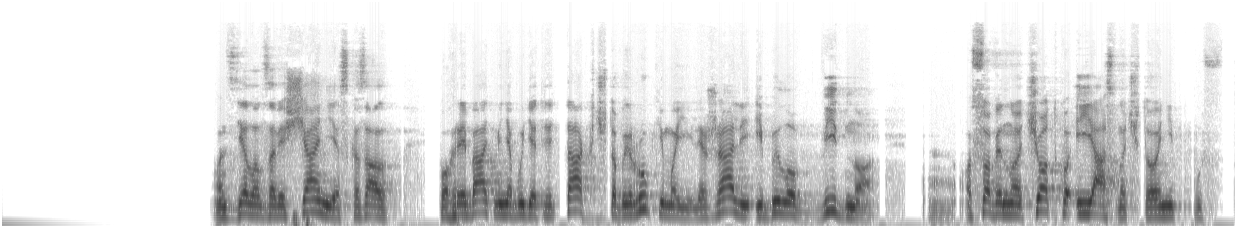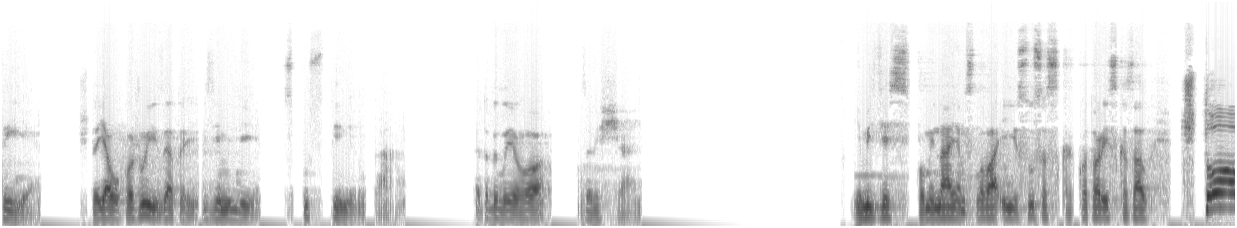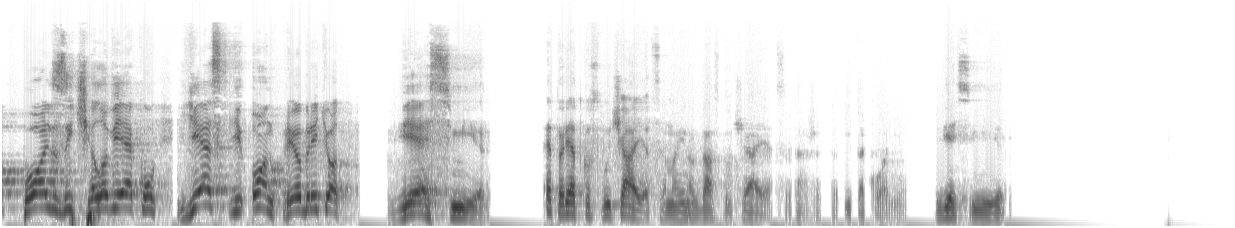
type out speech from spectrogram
Он сделал завещание, сказал, погребать меня будет так, чтобы руки мои лежали и было видно, э, особенно четко и ясно, что они пустые, что я ухожу из этой земли с пустыми руками. Это было его завещание. И мы здесь вспоминаем слова Иисуса, который сказал, что пользы человеку, если он приобретет весь мир. Это редко случается, но иногда случается даже и такое. Весь мир.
